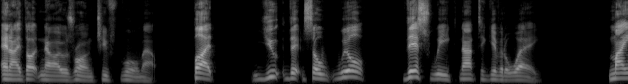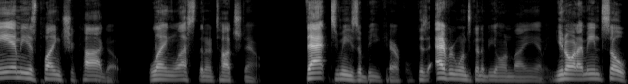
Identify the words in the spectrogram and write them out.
And I thought, now I was wrong. Chiefs blew them out. But you, so we'll this week, not to give it away, Miami is playing Chicago, laying less than a touchdown. That to me is a be careful because everyone's going to be on Miami. You know what I mean? So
